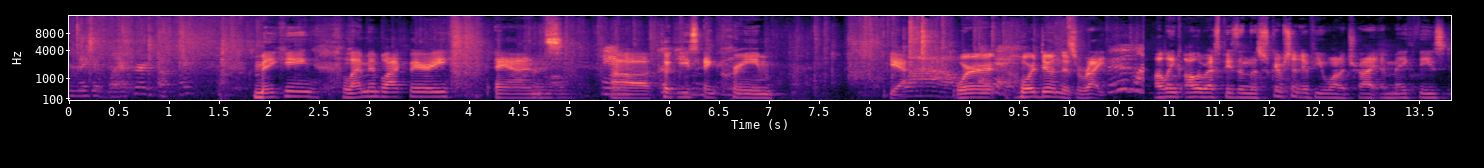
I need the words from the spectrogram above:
We're making blackberry cupcakes. Making lemon blackberry and uh, cookies and cream. Yeah, Wow. we're Okay. we're doing this right. I'll link all the recipes in the description if you want to try and make these.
